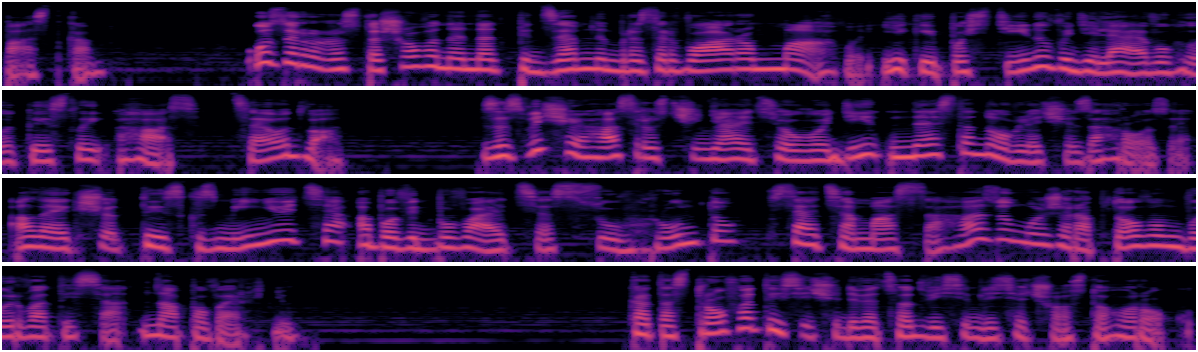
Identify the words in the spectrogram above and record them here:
пастка. Озеро розташоване над підземним резервуаром магми, який постійно виділяє вуглекислий газ СО2. Зазвичай газ розчиняється у воді, не становлячи загрози, але якщо тиск змінюється або відбувається зсув ґрунту, вся ця маса газу може раптово вирватися на поверхню. Катастрофа 1986 року.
